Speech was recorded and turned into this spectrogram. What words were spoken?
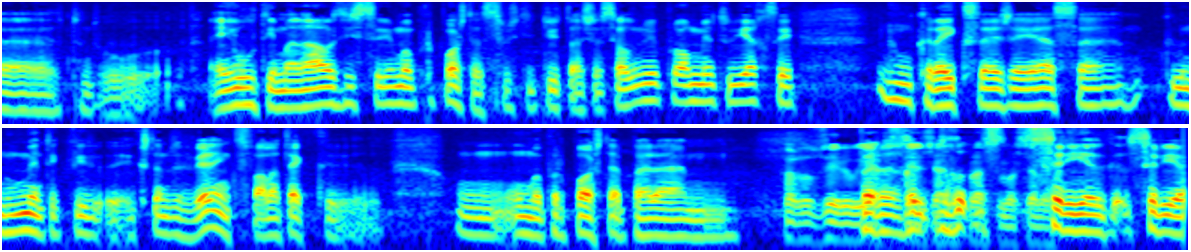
Uh, portanto, em última análise, isso seria uma proposta substituir a taxa social por aumento do IRC. Não creio que seja essa, que no momento em que, que, estamos a viver, em que se fala até que um, uma proposta para. Para reduzir o IRC para, já no próximo orçamento. Seria, seria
